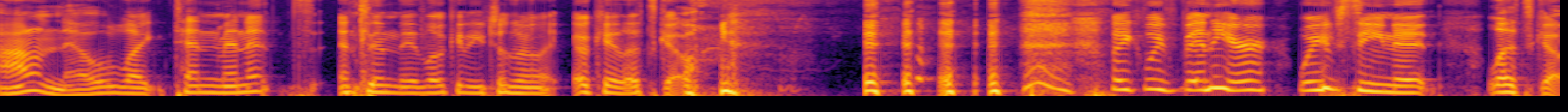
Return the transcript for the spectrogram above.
I don't know, like 10 minutes. And then they look at each other like, okay, let's go. like, we've been here, we've seen it, let's go.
